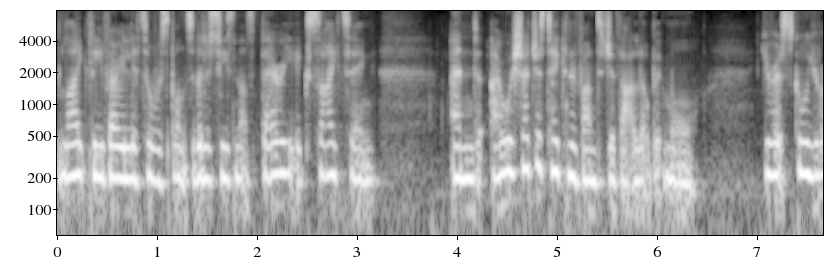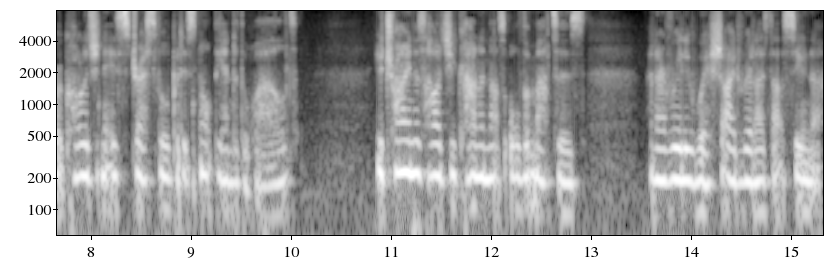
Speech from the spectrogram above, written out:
likely very little responsibilities, and that's very exciting. And I wish I'd just taken advantage of that a little bit more. You're at school, you're at college, and it is stressful, but it's not the end of the world. You're trying as hard as you can, and that's all that matters. And I really wish I'd realised that sooner.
